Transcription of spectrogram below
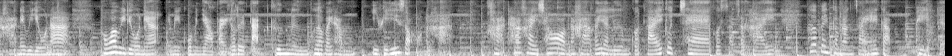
นะคะ ในวิดีโอหน้า เพราะว่าวิดีโอเนี้ยเมย์กลัวมันยาวไปก็เลยตัดครึ่งหนึ่งเพื่อไปทำ EP ที่ 2 นะคะ ค่ะ ถ้าใครชอบนะคะ ก็อย่าลืมกดไลค์ กดแชร์ กด Subscribe เพื่อเป็นกำลังใจให้กับเพจและ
